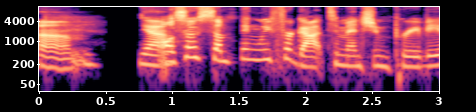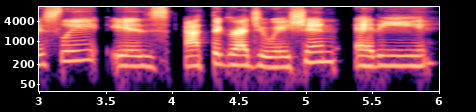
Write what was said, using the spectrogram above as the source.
Um, yeah. Also, something we forgot to mention previously is at the graduation, Eddie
